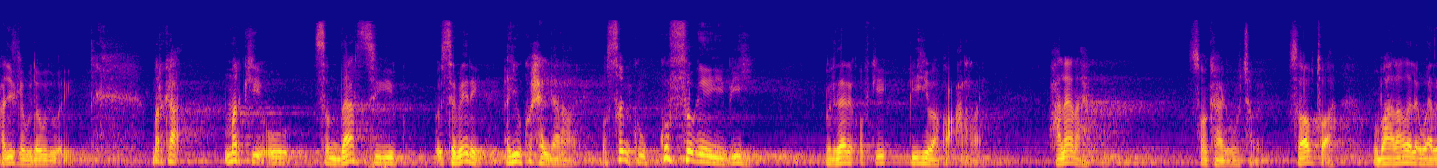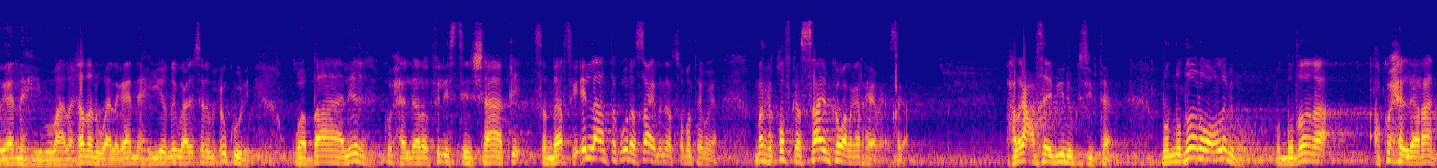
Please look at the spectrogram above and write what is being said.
xadiiska abu daawud wariyey. Marka markii uu sandaarsigii samaynayay ayuu ku xeldheeraaday oo ku fogeeyey biyihii. Walidaalika qofkii biyihii baa ku cararay. Waxaan leenahay soonkaagi wuu jabay. Sababtoo ah mubaalaqada waa lagaa nahiyey mubaalaqadan waa lagaa nahiyey nabig alay slam wuxuu ku yidhi wabaaliq ku xeldheero fi listinshaaqi sandaarsiga ilaa an takuuna saa'im. Inaad soomantahay mooyaan marka qofka saa'imka waa laga reebay isaga. Waxaa laga cabsanaya inay ku siibtaan. Madmadadana waa la mido ku xeldheeraan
